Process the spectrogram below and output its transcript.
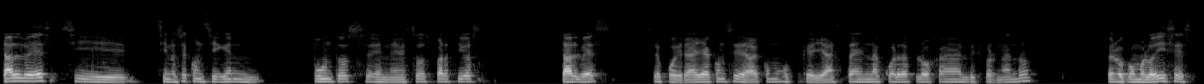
Tal vez si, si no se consiguen puntos en, estos partidos, tal vez se podría ya considerar como que ya está en la cuerda floja Luis Fernando. Pero como lo dices,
